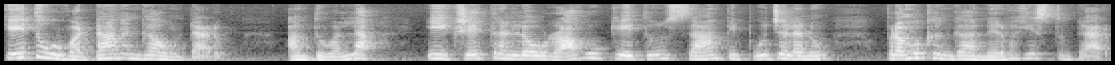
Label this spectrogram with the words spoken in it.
కేతువు వడ్డానంగా ఉంటాడు. అందువల్ల ఈ క్షేత్రంలో రాహుకేతు శాంతి పూజలను ప్రముఖంగా నిర్వహిస్తుంటారు.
